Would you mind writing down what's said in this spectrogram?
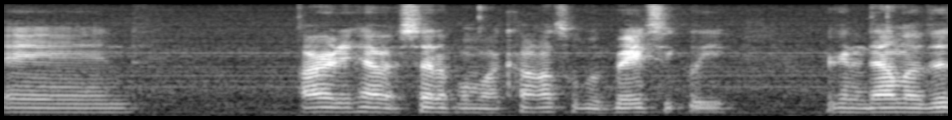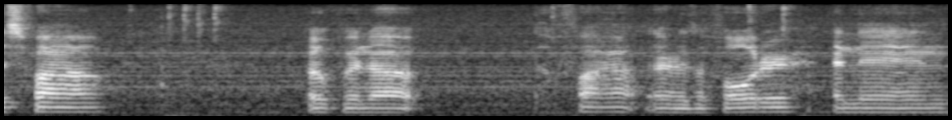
and I already have it set up on my console. But basically, you're gonna download this file, open up the file or the folder, and then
